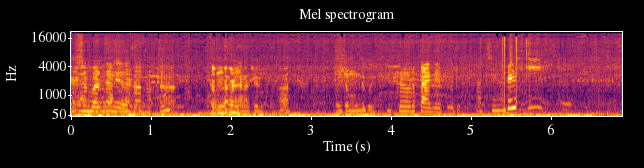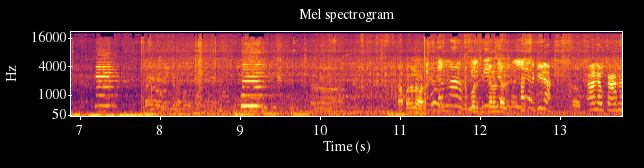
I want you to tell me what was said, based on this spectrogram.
వర్షం పడుతుంది కదా కొంచెం ముందుకు పోయి. ఇక్కడ కూడా ప్యాక్ అయిపోయారు హలో కార్లు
